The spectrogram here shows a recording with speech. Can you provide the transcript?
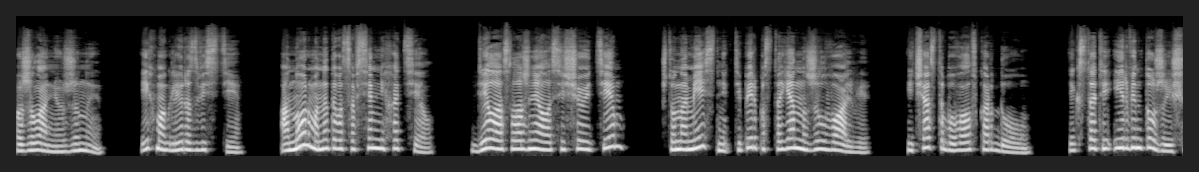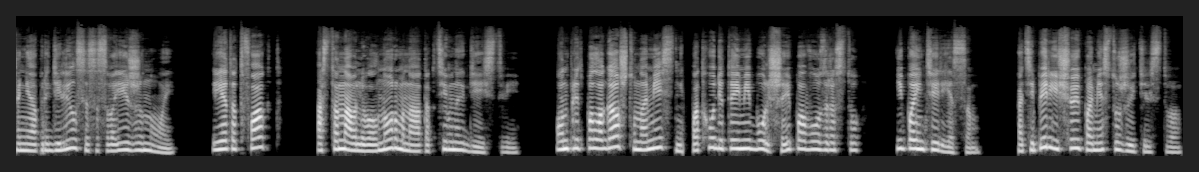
по желанию жены, их могли развести. А Норман этого совсем не хотел. Дело осложнялось еще и тем, что наместник теперь постоянно жил в Альве и часто бывал в Кордоу. И, кстати, Ирвин тоже еще не определился со своей женой. И этот факт останавливал Нормана от активных действий. Он предполагал, что наместник подходит Эми больше и по возрасту, и по интересам, а теперь еще и по месту жительства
